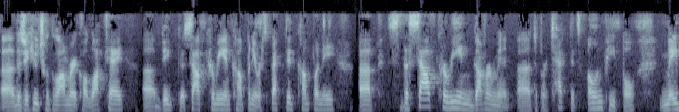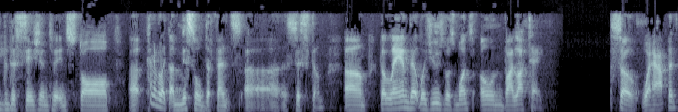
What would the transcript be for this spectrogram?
uh, there's a huge conglomerate called Lotte, a big South Korean company, respected company. the South Korean government, to protect its own people, made the decision to install kind of like a missile defense system. Um, the land that was used was once owned by Lotte. So what happened?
